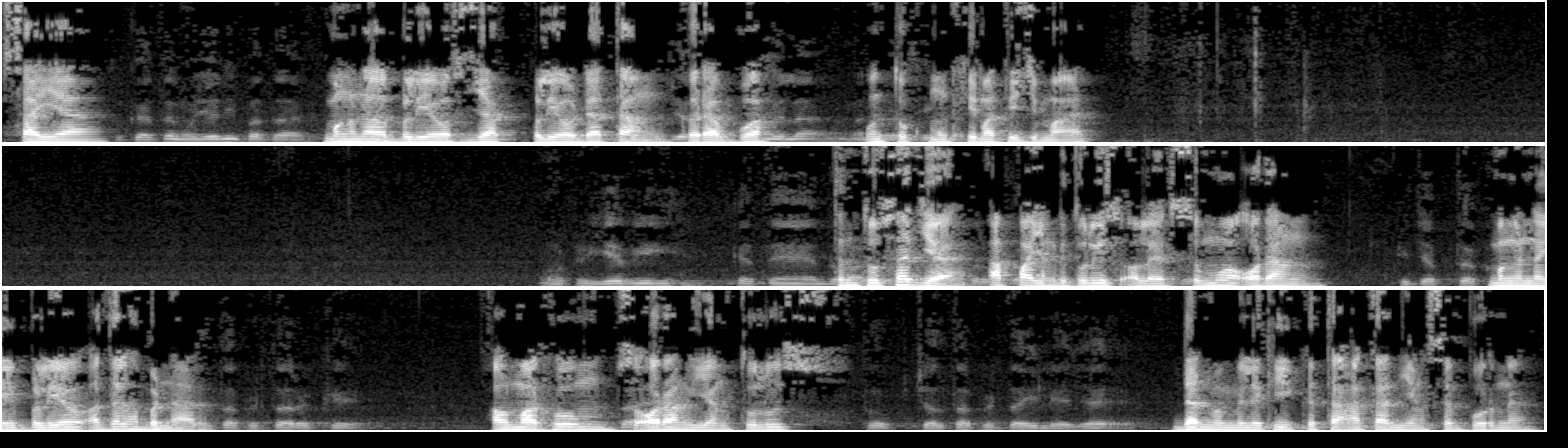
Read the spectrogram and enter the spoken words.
Saya mengenal beliau sejak beliau datang ke Rabuah untuk mengkhidmati jemaat. Tentu saja, apa yang ditulis oleh semua orang mengenai beliau adalah benar. Almarhum seorang yang tulus dan memiliki ketaatan yang sempurna.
